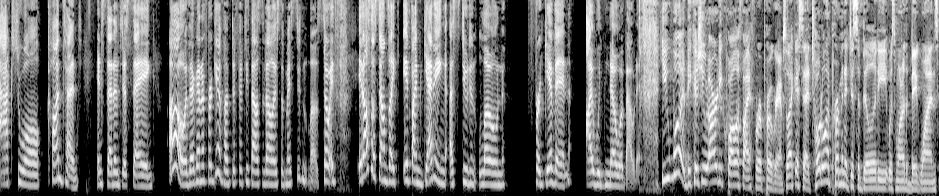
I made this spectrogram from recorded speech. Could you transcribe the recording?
actual content instead of just saying, "Oh, they're going to forgive up to $50,000 of my student loans." So it's it also sounds like if I'm getting a student loan forgiven, I would know about it. You would because you would already qualify for a program. So, like I said, total and permanent disability was one of the big ones.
